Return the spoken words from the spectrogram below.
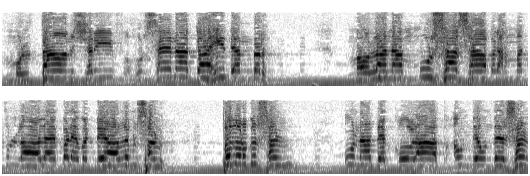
ملتان شریف حسین گاہی دے اندر۔ مولانا موسا صاحب رحمت اللہ علیہ بڑے وڈے عالم سن، بزرگ سن انہوں دے کول آپ آدھے آدھے سن۔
